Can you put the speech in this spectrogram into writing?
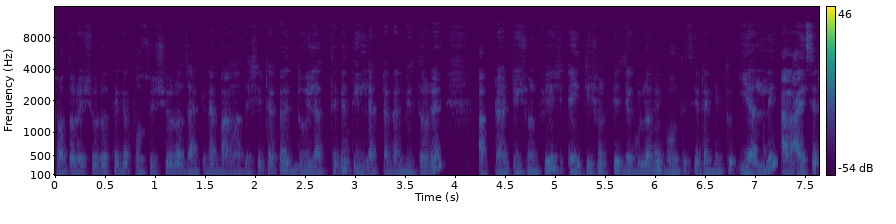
সতেরোশো ইউরো থেকে পঁচিশ ইউরো যা কিনা বাংলাদেশি টাকায় দুই লাখ থেকে তিন লাখ টাকার ভিতরে আপনার টিউশন ফি এই টিউশন ফি যেগুলো আমি বলতেছি, এটা কিন্তু ইয়ারলি আর আইসের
